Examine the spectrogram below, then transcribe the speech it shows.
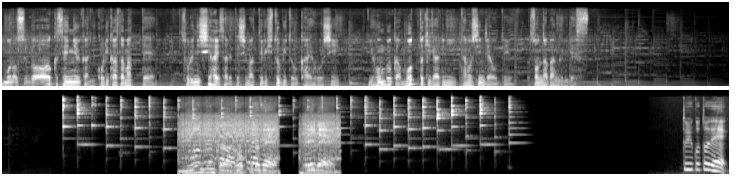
ものすごく先入観に凝り固まってそれに支配されてしまっている人々を解放し日本文化をもっと気軽に楽しんじゃおうというそんな番組です文化はロックだぜ。ベイベーということで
